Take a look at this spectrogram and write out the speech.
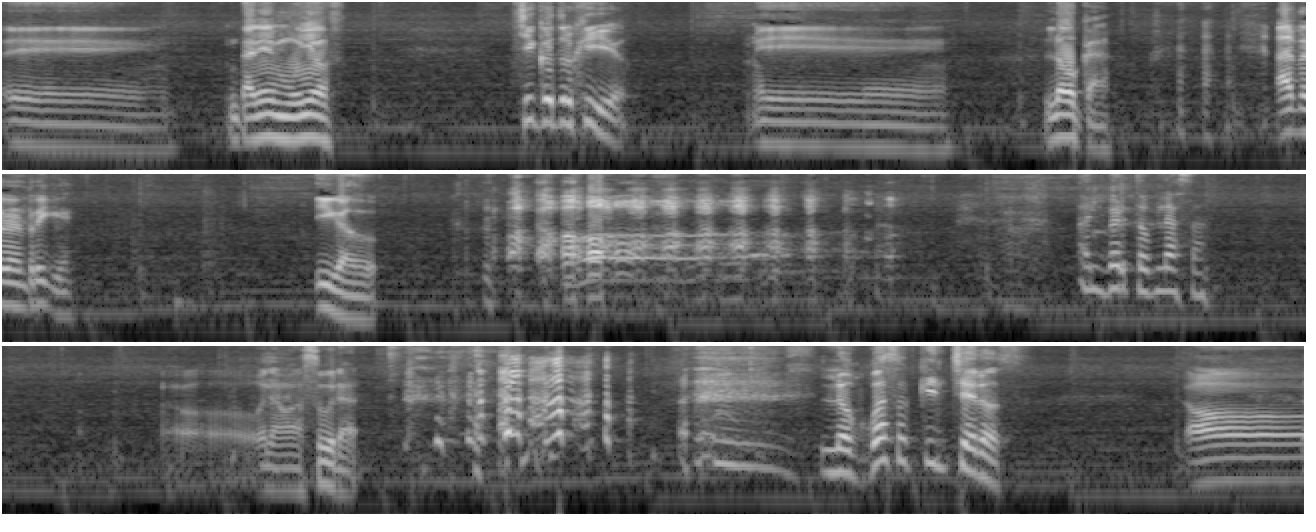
Eh, Daniel Muñoz. Chico Trujillo. Eh, loca. Álvaro Enrique. Hígado. Alberto Plaza. Oh, una basura. Los guasos quincheros. Oh,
